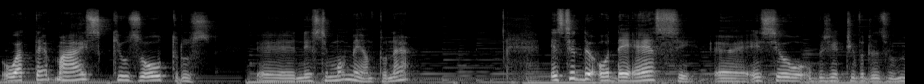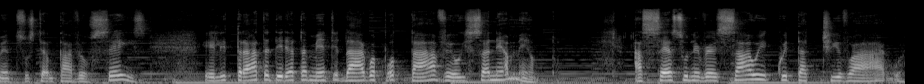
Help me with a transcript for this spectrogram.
ou até mais que os outros é, nesse momento, né? Esse ODS, é, esse Objetivo de Desenvolvimento Sustentável 6, ele trata diretamente da água potável e saneamento acesso universal e equitativo à água.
